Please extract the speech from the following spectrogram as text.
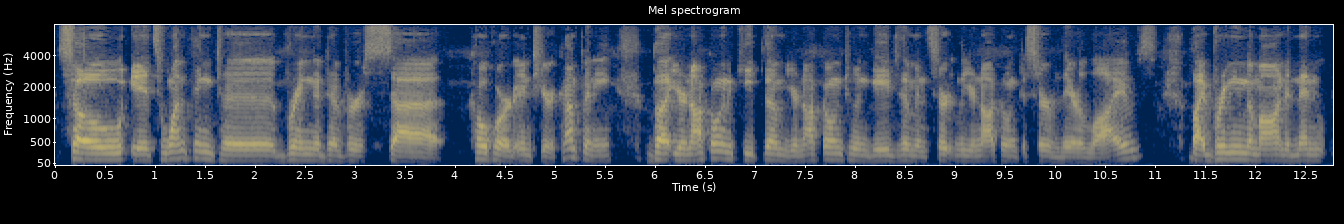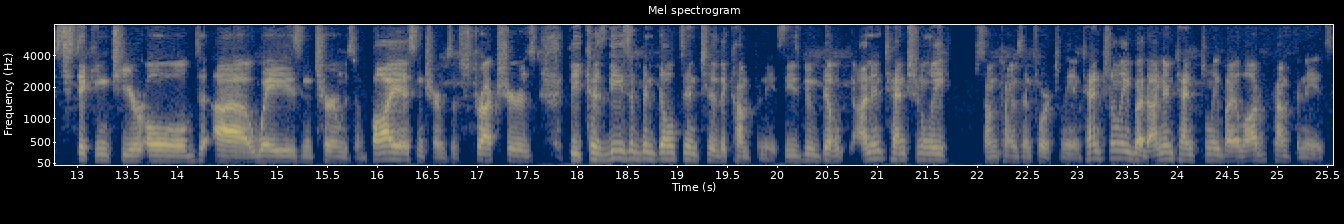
So it's one thing to bring a diverse uh, cohort into your company, but you're not going to keep them, you're not going to engage them, and certainly you're not going to serve their lives by bringing them on and then sticking to your old uh, ways in terms of bias, in terms of structures, because these have been built into the companies. These have been built unintentionally sometimes unfortunately intentionally, but unintentionally by a lot of companies,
